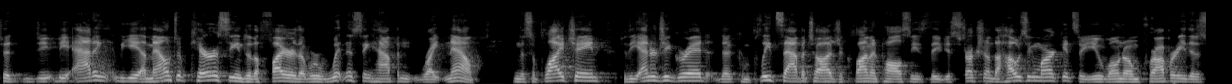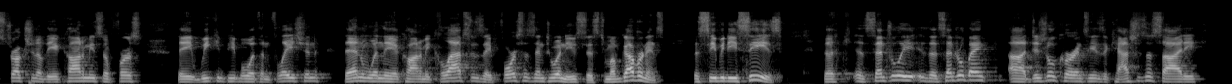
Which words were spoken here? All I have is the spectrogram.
to be adding the amount of kerosene to the fire that we're witnessing happen right now. From the supply chain to the energy grid, the complete sabotage of climate policies, the destruction of the housing market, so you won't own property, the destruction of the economy. So, first, they weaken people with inflation. Then, when the economy collapses, they force us into a new system of governance. The CBDCs, the centrally the central bank uh, digital currency is a cashless society,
